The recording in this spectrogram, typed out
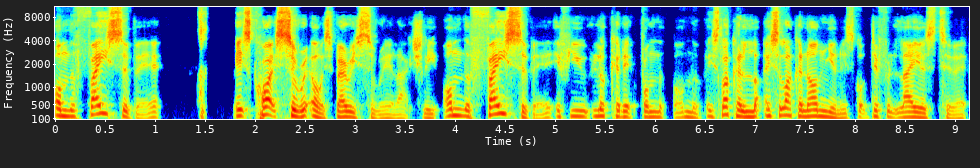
On the face of it it's quite surreal oh it's very surreal actually. On the face of it if you look at it from the, on the it's like a it's like an onion. It's got different layers to it.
